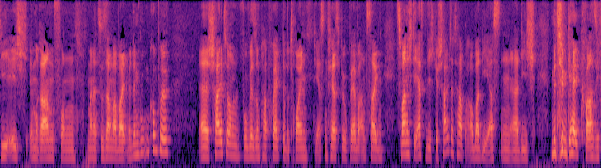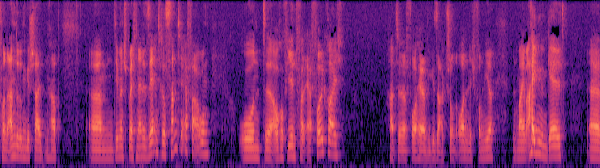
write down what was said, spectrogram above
die ich im Rahmen von meiner Zusammenarbeit mit dem guten Kumpel äh, schalte und wo wir so ein paar Projekte betreuen. Die ersten Facebook-Werbeanzeigen. Es waren nicht die ersten, die ich geschaltet habe, aber die ersten, äh, die ich mit dem Geld quasi von anderen geschalten habe. Ähm, dementsprechend eine sehr interessante Erfahrung und äh, auch auf jeden Fall erfolgreich. Hatte vorher, wie gesagt, schon ordentlich von mir mit meinem eigenen Geld äh,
